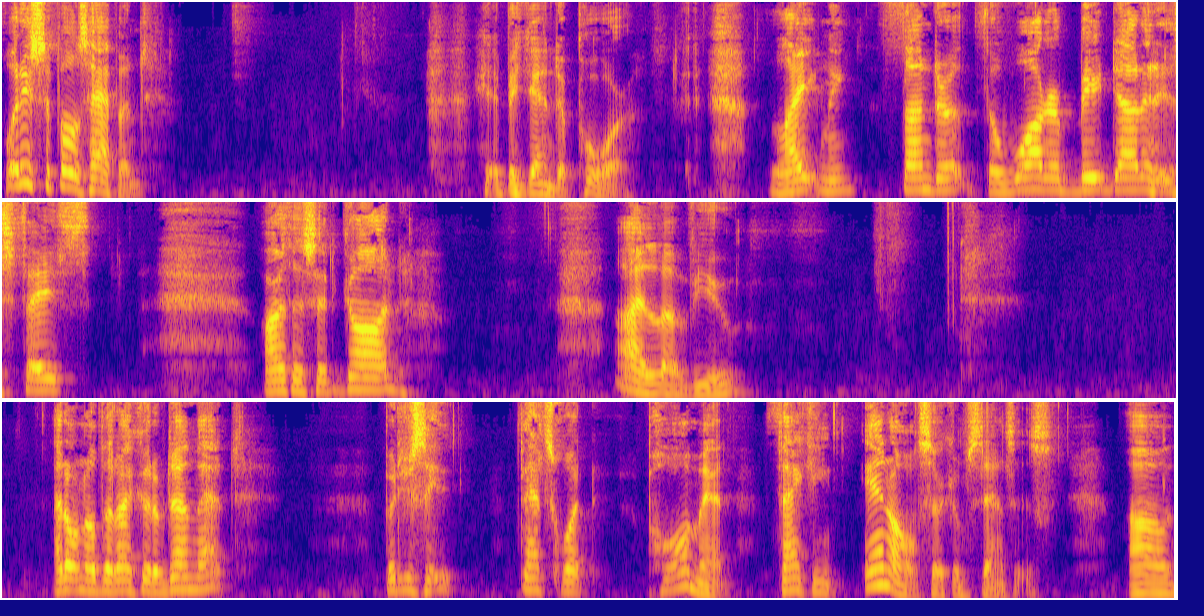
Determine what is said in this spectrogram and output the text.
What do you suppose happened? It began to pour. Lightning, thunder, the water beat down in his face. Arthur said, God, I love you. I don't know that I could have done that. But you see, that's what Paul meant, thanking in all circumstances. Uh,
